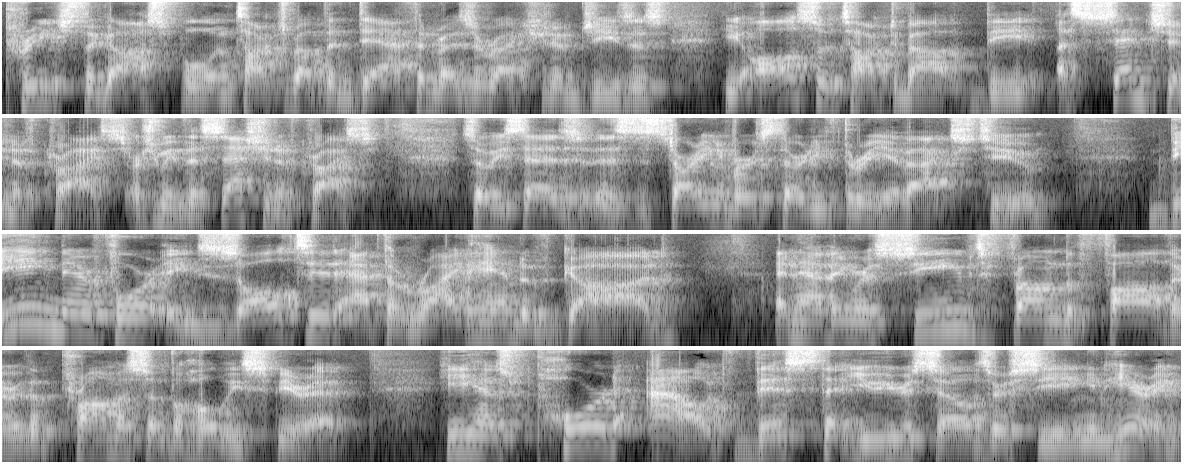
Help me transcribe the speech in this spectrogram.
preached the gospel and talked about the death and resurrection of Jesus, he also talked about the ascension of Christ, or excuse me, the session of Christ. So he says, this is starting in verse 33 of Acts 2 Being therefore exalted at the right hand of God, and having received from the Father the promise of the Holy Spirit, he has poured out this that you yourselves are seeing and hearing.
